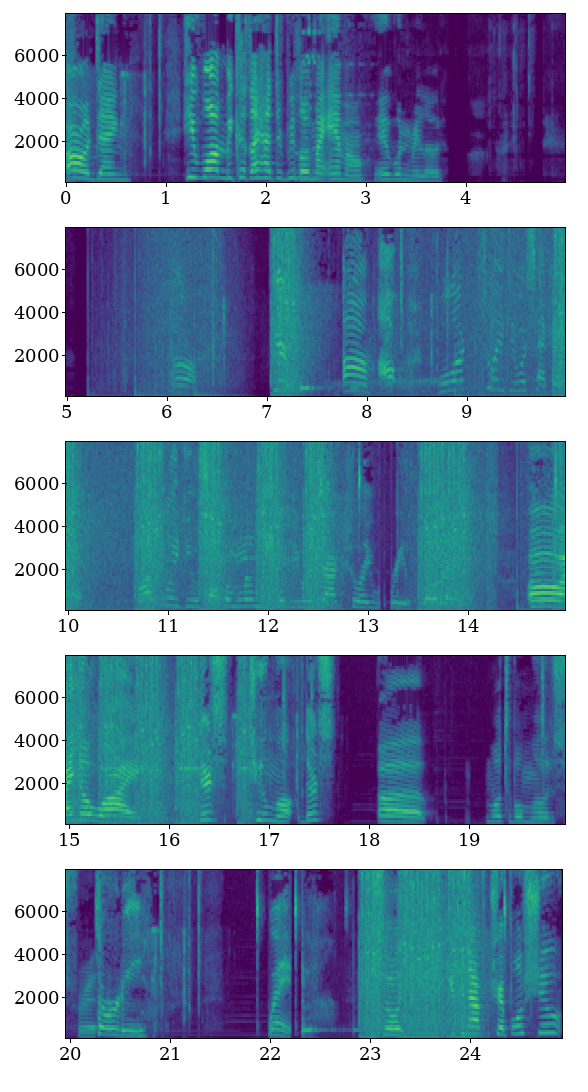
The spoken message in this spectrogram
Oh dang. He won because I had to reload my ammo. It wouldn't reload. Uh, here. Um, I'll, we'll actually do a second one. We'll actually do a second one because he was actually reloading. Oh, I know why. There's two mo. There's uh multiple modes for it. 30. Wait. So you can have triple shoot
